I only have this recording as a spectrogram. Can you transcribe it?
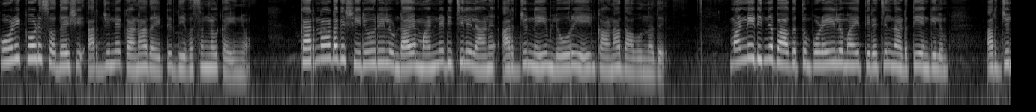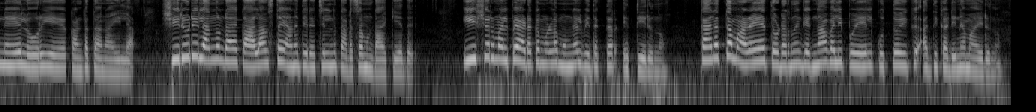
കോഴിക്കോട് സ്വദേശി അർജുനെ കാണാതായിട്ട് ദിവസങ്ങൾ കഴിഞ്ഞു. കർണാടക ശിരൂരിലുണ്ടായ മണ്ണിടിച്ചിലിലാണ് അർജുനെയും ലോറിയെയും കാണാതാവുന്നത്. മണ്ണിടിഞ്ഞ ഭാഗത്തും പുഴയിലുമായി തിരച്ചിൽ നടത്തിയെങ്കിലും അർജുനെയോ ലോറിയെയോ കണ്ടെത്താനായില്ല. ശിരൂരിൽ അന്നുണ്ടായ കാലാവസ്ഥയാണ് തിരച്ചിലിന് തടസ്സമുണ്ടാക്കിയത്. ഈശ്വർ മൽപ്പെ അടക്കമുള്ള മുങ്ങൽ വിദഗ്ധർ എത്തിയിരുന്നു. കനത്ത മഴയെ തുടർന്ന് ഗംഗാവലി പുഴയിൽ കുത്തൊഴുക്ക് അതികഠിനമായിരുന്നു.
